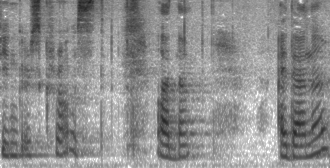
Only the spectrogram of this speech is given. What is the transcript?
Fingers crossed. Ладно. Айдана,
